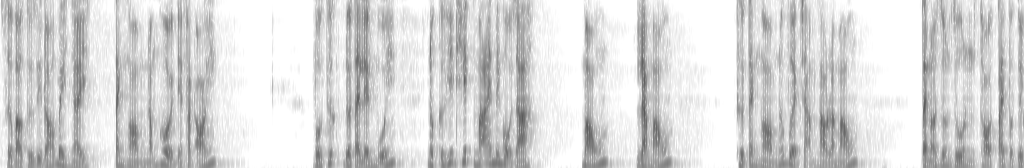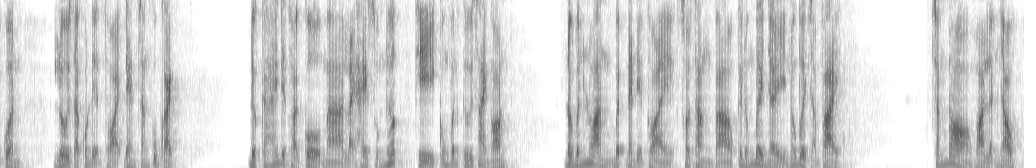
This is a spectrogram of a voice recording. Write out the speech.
sờ vào thứ gì đó bể nhầy, tanh ngòm nóng hổi đến phát ói. Vô thức đưa tay lên mũi, nó cứ hít hít mãi mới ngộ ra. Máu, là máu. Thứ tanh ngòm nó vừa chạm vào là máu. Tay nó run run thò tay vào túi quần, lôi ra con điện thoại đen trắng cục gạch. Được cái điện thoại cổ mà lại hay xuống nước thì cũng vẫn cứ xài ngon. Nó bấn loạn bật đèn điện thoại soi thẳng vào cái đống bầy nhầy nó vừa chạm phải. Trắng đỏ hòa lẫn nhau,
